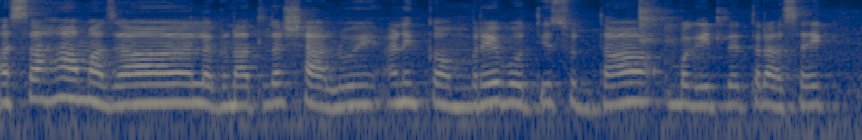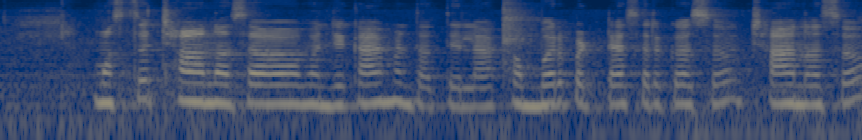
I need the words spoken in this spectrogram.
असा हा माझा लग्नातला शालू आहे आणि कमरेभोवतीसुद्धा बघितलं तर असा एक मस्त छान असा म्हणजे काय म्हणतात त्याला कंबरपट्ट्यासारखं असं छान असं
